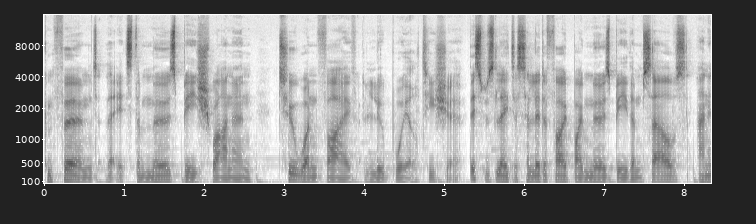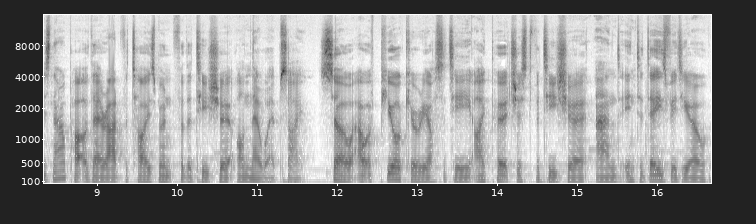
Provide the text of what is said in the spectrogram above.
confirmed that it's the Merz B. Schwanen 215 loop wheel t-shirt. This was later solidified by Merz B themselves and is now part of their advertisement for the t-shirt on their website. So out of pure curiosity, I purchased the t-shirt and in today's video,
